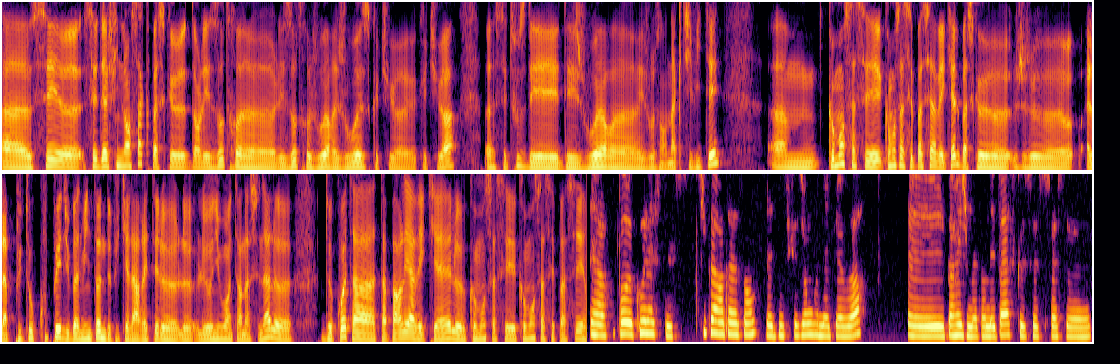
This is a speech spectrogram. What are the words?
Euh, euh c'est Delphine Lansac parce que dans les autres, euh, les autres joueurs et joueuses que tu, que tu as, c'est tous des, des joueurs et joueuses en activité. Euh, comment ça s'est comment ça s'est passé avec elle? Parce que je elle a plutôt coupé du badminton depuis qu'elle a arrêté le, le, haut niveau international. Euh, de quoi t'as as parlé avec elle? Comment ça s'est comment ça s'est passé? Alors pour le coup là c'était super intéressant la discussion qu'on a pu avoir. Et pareil je m'attendais pas à ce que ça se fasse euh,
